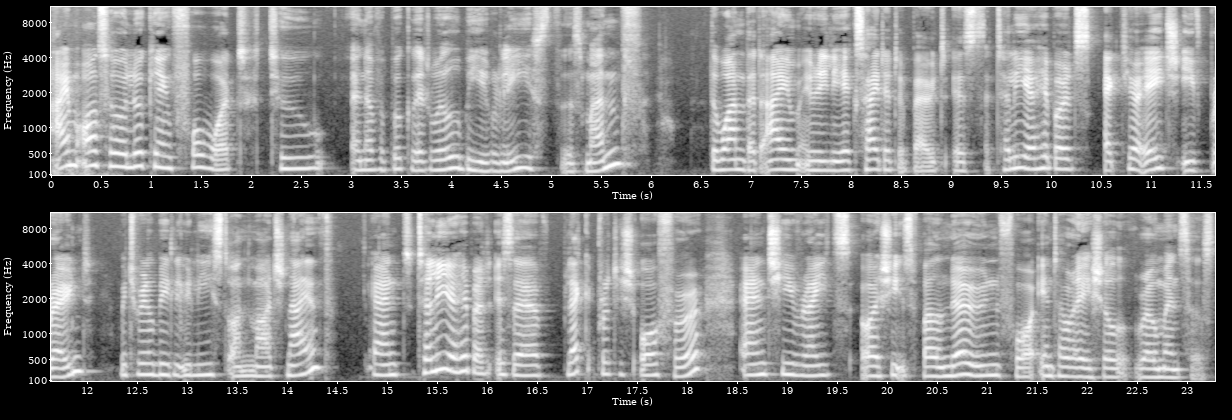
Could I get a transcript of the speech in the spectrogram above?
I'm also looking forward to another book that will be released this month. The one that I'm really excited about is Talia Hibbert's Act Your Age, Eve Brown, which will be released on March 9th. And Talia Hibbert is a black British author and she writes, or she is well known for interracial romances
